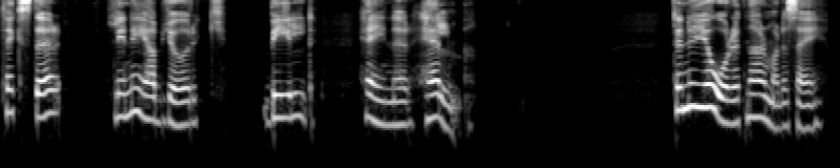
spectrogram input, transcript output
Texter Linnea Björk. Bild Heiner Helm. Det nya året närmade sig.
